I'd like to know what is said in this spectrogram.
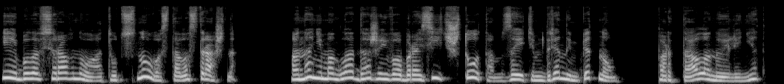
Ей было все равно, а тут снова стало страшно. Она не могла даже и вообразить, что там за этим дряным пятном. Портал оно или нет.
